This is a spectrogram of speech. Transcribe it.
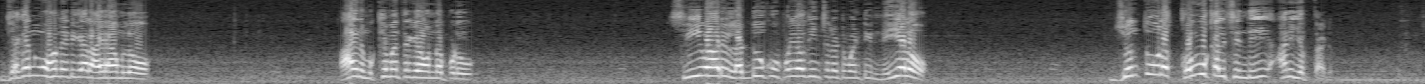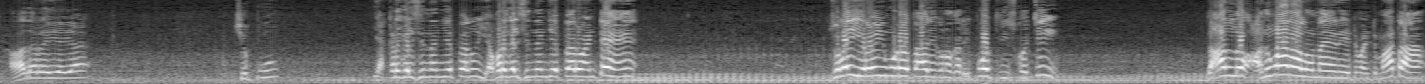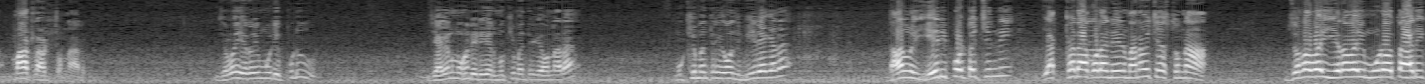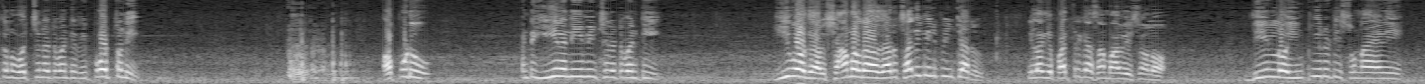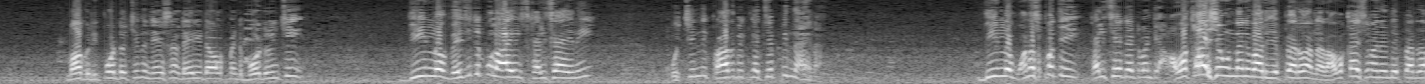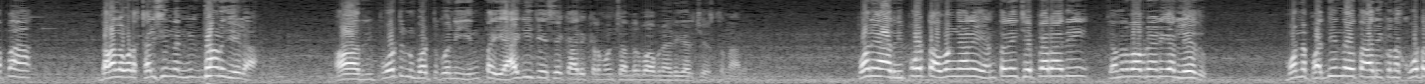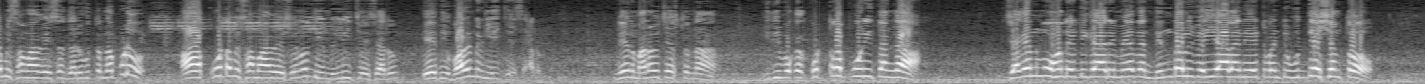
జగన్మోహన్ రెడ్డి గారి హయాంలో ఆయన ముఖ్యమంత్రిగా ఉన్నప్పుడు శ్రీవారి లడ్డూకు ఉపయోగించినటువంటి నెయ్యలో జంతువుల కొవ్వు కలిసింది అని చెప్తాడు. ఆధారయ్యా చెప్పు ఎక్కడ కలిసిందని చెప్పారు ఎవరు కలిసిందని చెప్పారు అంటే జూలై ఇరవై మూడో తారీఖున ఒక రిపోర్ట్ తీసుకొచ్చి దానిలో అనుమానాలు ఉన్నాయనేటువంటి మాట మాట్లాడుతున్నారు. జూలై ఇరవై మూడు ఎప్పుడు జగన్మోహన్ రెడ్డి గారు ముఖ్యమంత్రిగా ఉన్నారా? ముఖ్యమంత్రిగా ఉంది మీరే కదా? దానిలో ఏ రిపోర్ట్ వచ్చింది? ఎక్కడా కూడా నేను మనవి చేస్తున్నా. జులై ఇరవై మూడో తారీఖున వచ్చినటువంటి రిపోర్టుని అప్పుడు అంటే ఈయన నియమించినటువంటి ఈవో గారు శ్యామలరావు గారు చదివి వినిపించారు. ఇలాగే పత్రికా సమావేశంలో. దీనిలో ఇంప్యూరిటీస్ ఉన్నాయని మాకు రిపోర్ట్ వచ్చింది. నేషనల్ డైరీ డెవలప్మెంట్ బోర్డు నుంచి దీనిలో వెజిటబుల్ ఆయిల్స్ కలిశాయని వచ్చింది ప్రాథమికంగా చెప్పింది ఆయన. దీనిలో వనస్పతి కలిసేటటువంటి అవకాశం ఉందని వారు చెప్పారు అన్నారు. అవకాశం అనేది చెప్పారు తప్ప దానిలో కూడా కలిసిందని నిర్ధారణ చేయలే. ఆ రిపోర్టును పట్టుకొని ఇంత యాగి చేసే కార్యక్రమం చంద్రబాబు నాయుడు గారు చేస్తున్నారు. పోనీ ఆ రిపోర్ట్ అవ్వంగానే వెంటనే చెప్పారా అది? చంద్రబాబు నాయుడు గారు లేదు. మొన్న పద్దెనిమిదవ తారీఖున కూటమి సమావేశం జరుగుతున్నప్పుడు ఆ కూటమి సమావేశంలో దీన్ని రిలీజ్ చేశారు. ఏది వరల్డ్ రిలీజ్ చేశారు. నేను మనవి చేస్తున్నా ఇది ఒక కుట్రపూరితంగా జగన్మోహన్ రెడ్డి గారి మీద నిందలు వేయాలనేటువంటి ఉద్దేశంతో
